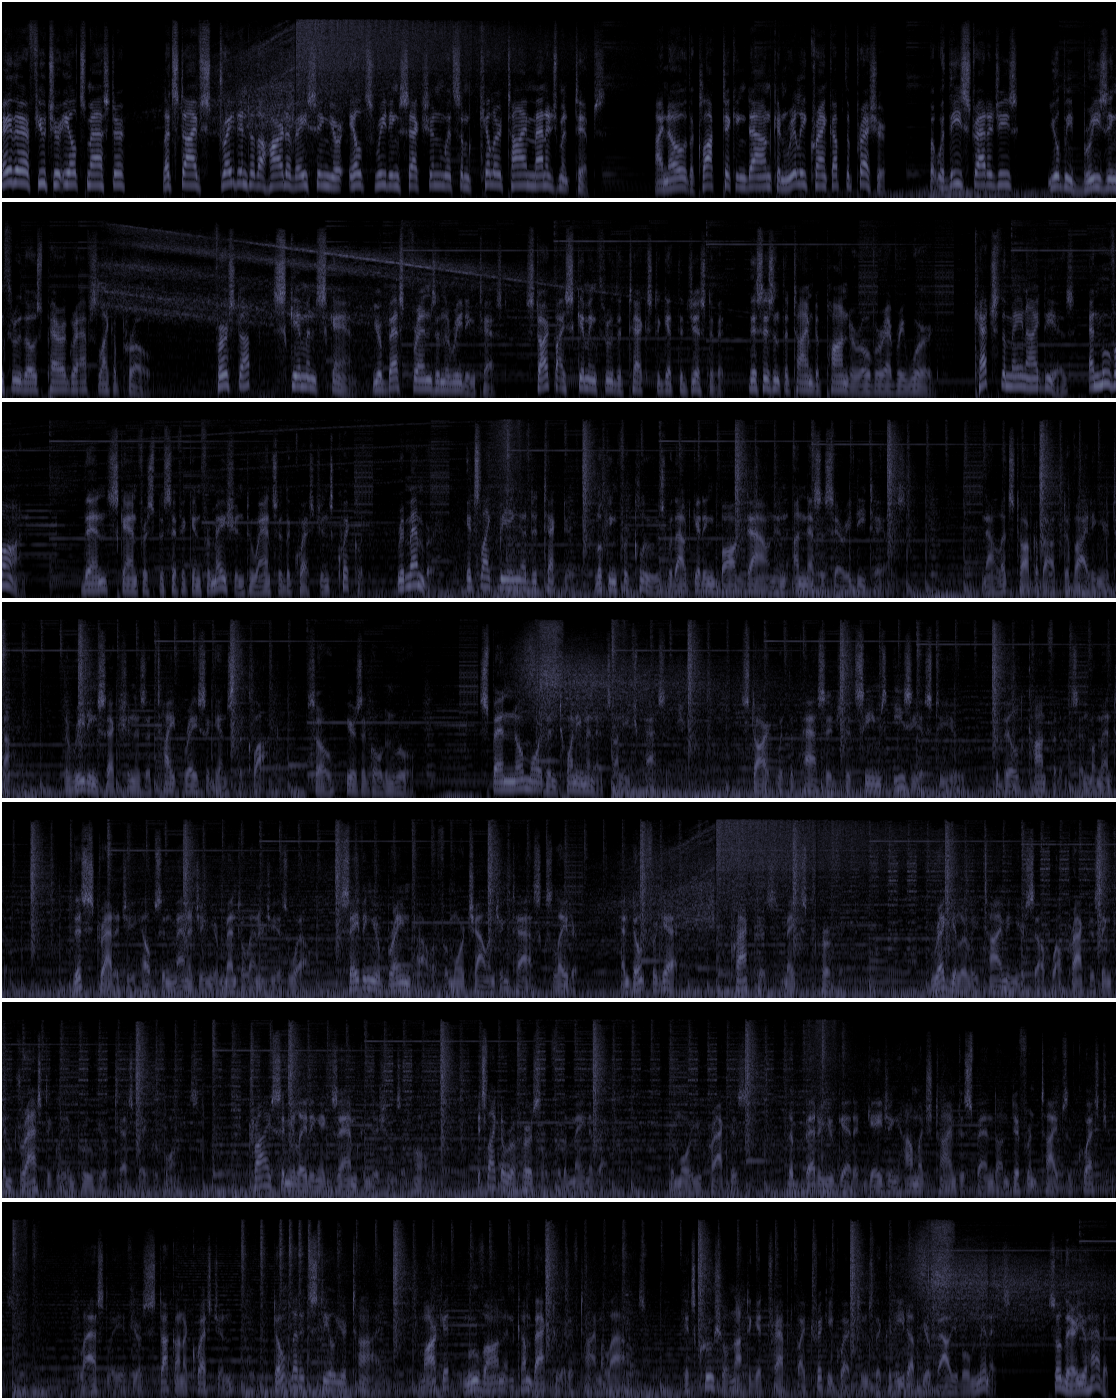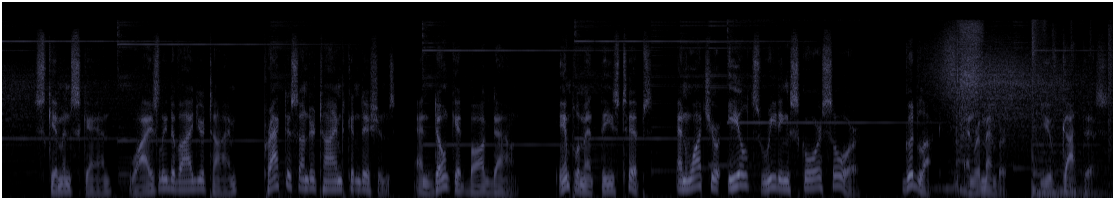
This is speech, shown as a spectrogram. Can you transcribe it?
Hey there, future IELTS master. Let's dive straight into the heart of acing your IELTS reading section with some killer time management tips. I know the clock ticking down can really crank up the pressure, but with these strategies, you'll be breezing through those paragraphs like a pro. First up, skim and scan, your best friends in the reading test. Start by skimming through the text to get the gist of it. This isn't the time to ponder over every word. Catch the main ideas and move on. Then scan for specific information to answer the questions quickly. Remember, it's like being a detective, looking for clues without getting bogged down in unnecessary details. Now let's talk about dividing your time. The reading section is a tight race against the clock, so here's a golden rule. Spend no more than 20 minutes on each passage. Start with the passage that seems easiest to you to build confidence and momentum. This strategy helps in managing your mental energy as well, saving your brain power for more challenging tasks later. And don't forget, practice makes perfect. Regularly timing yourself while practicing can drastically improve your test day performance. Try simulating exam conditions at home. It's like a rehearsal for the main event. The more you practice, the better you get at gauging how much time to spend on different types of questions. Lastly, if you're stuck on a question, don't let it steal your time. Mark it, move on, and come back to it if time allows. It's crucial not to get trapped by tricky questions that could eat up your valuable minutes. So there you have it. Skim and scan, wisely divide your time, practice under timed conditions, and don't get bogged down. Implement these tips and watch your IELTS reading score soar. Good luck, and remember, you've got this.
